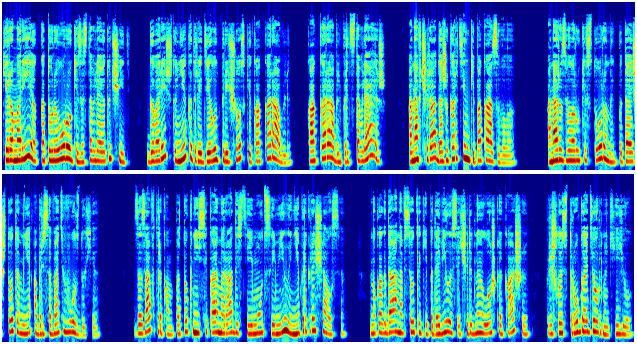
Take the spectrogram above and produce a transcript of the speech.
Кира Мария, которая уроки заставляют учить, Говорит, что некоторые делают прически как корабль. Как корабль, представляешь? Она вчера даже картинки показывала. Она развела руки в стороны, пытаясь что-то мне обрисовать в воздухе. За завтраком поток неиссякаемой радости и эмоций Милы не прекращался. Но когда она все-таки подавилась очередной ложкой каши, пришлось строго одернуть ее.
